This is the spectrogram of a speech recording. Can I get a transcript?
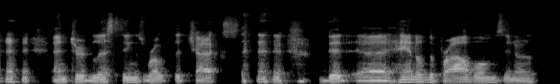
entered listings, wrote the checks, did uh, handled the problems. You know,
